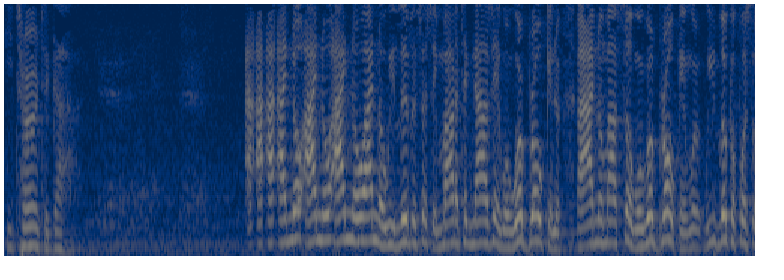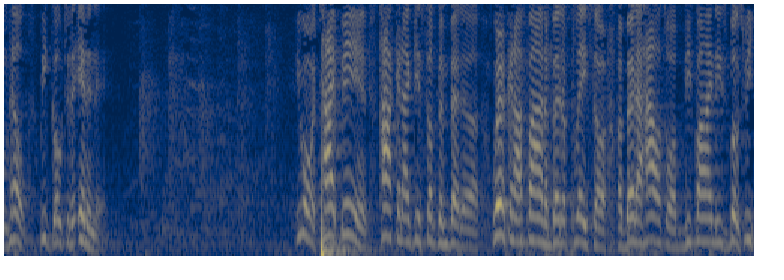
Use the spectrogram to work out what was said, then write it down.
He turned to God. I, I, I, know, I know, I know, I know. We live in such a modern technology. When we're broken, I know myself. When we're broken, when we looking for some help, we go to the internet. You're going to type in, how can I get something better? Where can I find a better place or a better house or define these books? We,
